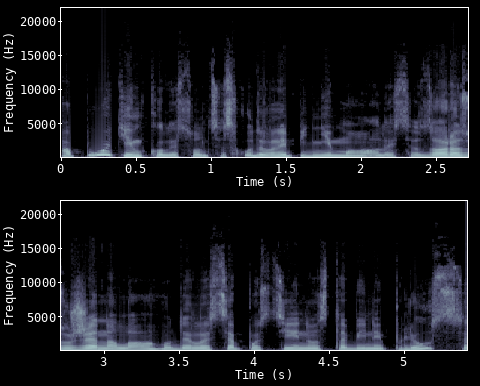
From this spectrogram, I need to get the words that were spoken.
а потім, коли сонце сходило, вони піднімалися. Зараз вже налагодилося постійно стабільний плюс.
